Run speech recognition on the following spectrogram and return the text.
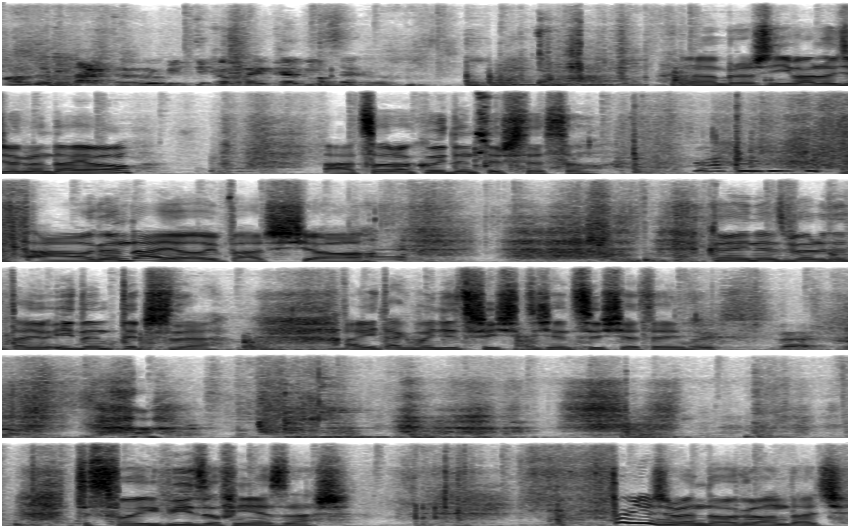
Pan redaktor lubi tylko w rękawicach. Dobra, żniwa ludzie oglądają? A co roku identyczne są. A oglądają i patrzcie, o. Kolejne zbiory tytaniu, identyczne. A i tak będzie 30 tysięcy świetleń. To. Ty swoich widzów nie znasz. Pewnie, że będą oglądać.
